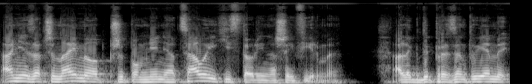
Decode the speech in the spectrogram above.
a nie zaczynajmy od przypomnienia całej historii naszej firmy. Ale gdy prezentujemy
